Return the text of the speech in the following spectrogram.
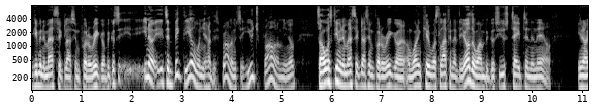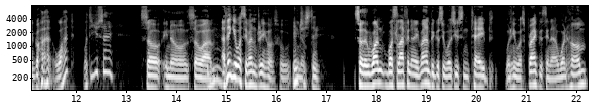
giving a master class in Puerto Rico because you know it's a big deal when you have this problem. It's a huge problem, you know. So I was giving a master class in Puerto Rico, and one kid was laughing at the other one because he was taped in the nail. You know, I go, "Huh? "What? What did you say?" So you know, so um, I think it was Ivan Rijos who. You know, Interesting. so the one was laughing at Ivan because he was using tape when he was practicing. I went home,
